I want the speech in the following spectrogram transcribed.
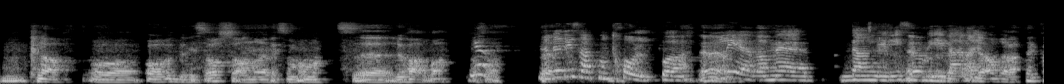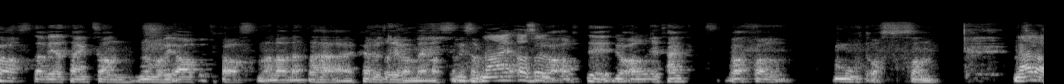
mm, klart å overbevise oss og andre liksom, om at uh, du har det bra. Altså, Men det er de som har kontroll på Ja. lever med den ja, lidelsen men de det, det har aldri vært en cast der vi har tenkt sånn Nå må vi avbryte casten, eller dette her, hva er det du driver med? Altså, liksom. Nei, altså Du har, alltid, du har aldri tenkt, i hvert fall mot oss, sånn Nei da.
